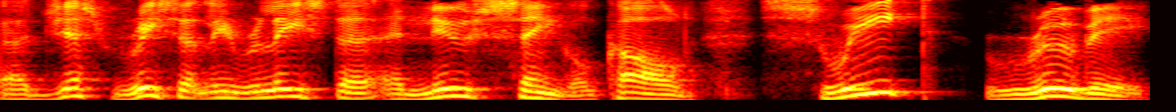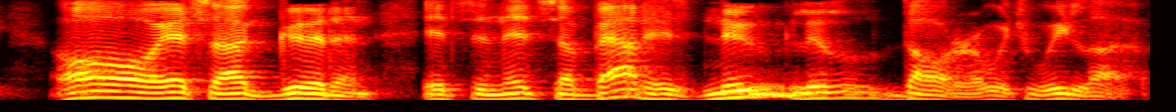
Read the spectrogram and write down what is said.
uh, just recently released a, a new single called Sweet Ruby. Oh, it's a good one. It's and it's about his new little daughter, which we love.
